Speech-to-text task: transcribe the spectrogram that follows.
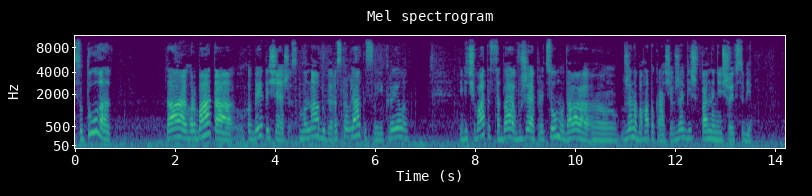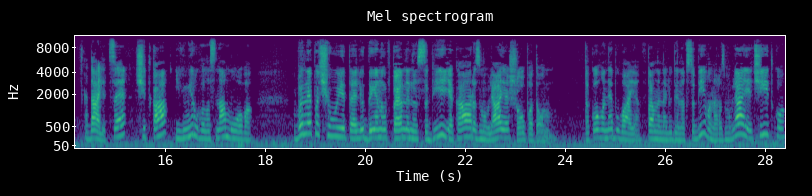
сутула та горбата ходити ще щось. Вона буде розправляти свої крила і відчувати себе вже при цьому да, е, вже набагато краще, вже більш впевненішою в собі. Далі, це чітка і в міру голосна мова. Ви не почуєте людину впевнену в собі, яка розмовляє шепотом. Такого не буває. Впевнена людина в собі, вона розмовляє чітко,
